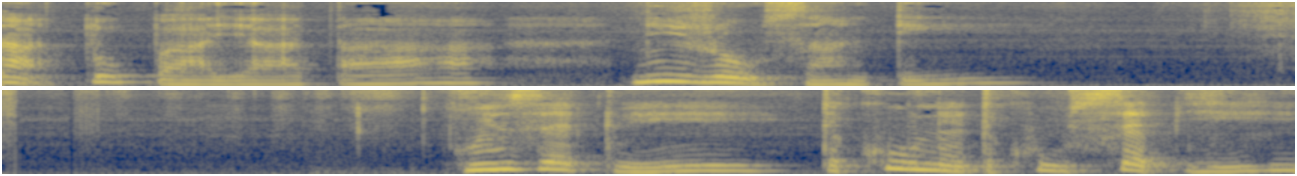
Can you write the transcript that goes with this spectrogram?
နတုပါယာတာနိရုဇန္တိဝင်းဆက်တွေတစ်ခုနဲ့တစ်ခုဆက်ပြီး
